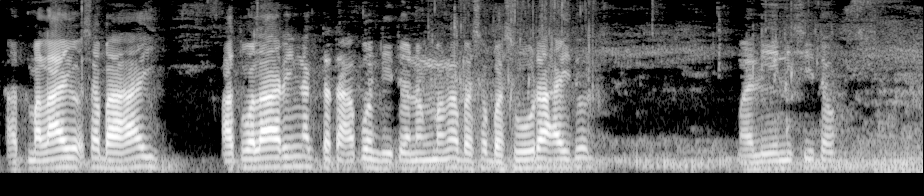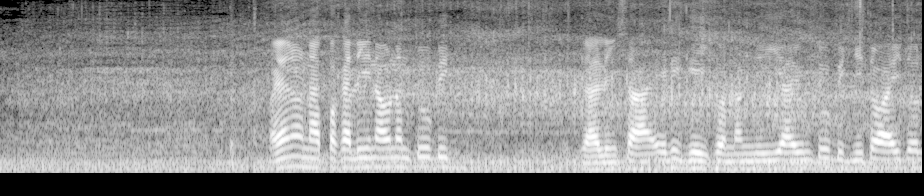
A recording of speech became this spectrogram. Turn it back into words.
at malayo sa bahay. At wala rin nagtatapon dito ng mga basa-basura idol. Malinis ito. Ayan o, napakalinaw ng tubig. Galing sa irrigation ng niya yung tubig nito idol.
